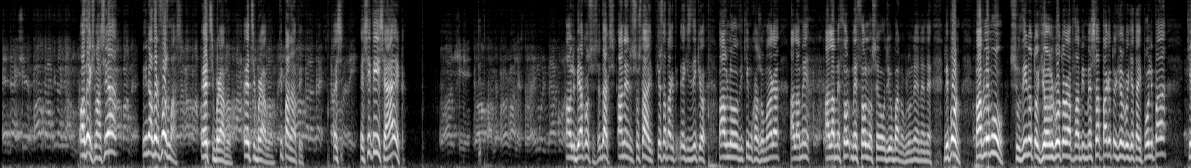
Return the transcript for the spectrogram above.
Εντάξει, είναι πάω καλά, τι να κάνουμε. Α, δεν έχει σημασία. Αγαπάμε. Είναι αδερφός μας. Έτσι μπράβο. Α, Έτσι μπράβο. αγαπάμε. Τι πάει να πει. Πάω καλά, εντάξει, καλό Εσύ, παιδί. εσύ τι είσαι, ΑΕΚ; Όχι, το είπαμε, πρόσβαλες τώρα, είμαι Ολυμπιακός. Α, Ολυμπιακός είσαι. Εντάξει. Α, ναι, σωστά. Ποιος θα πάρει. Έχεις δίκιο. Παύλο, δική μου χαζομάρα, αλλά με, αλλά με, θο- με θόλωσε ο Τζιομπάνογλου. Ναι, ναι, ναι. Λοιπόν, Παύλο μου, σου δίνω το Γιώργο τώρα που θα μπει μέσα. Πάρε το Γιώργο για τα υπόλοιπα. Και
